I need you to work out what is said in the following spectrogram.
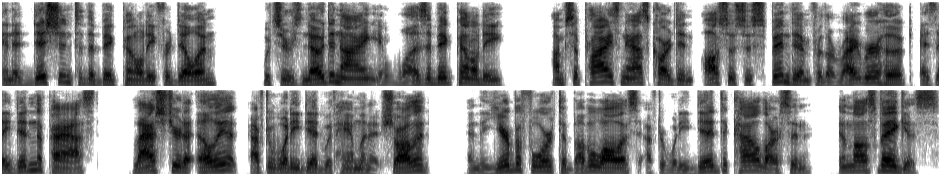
in addition to the big penalty for Dillon, which there's no denying it was a big penalty, I'm surprised NASCAR didn't also suspend him for the right rear hook as they did in the past, last year to Elliott after what he did with Hamlin at Charlotte, and the year before to Bubba Wallace after what he did to Kyle Larson in Las Vegas.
